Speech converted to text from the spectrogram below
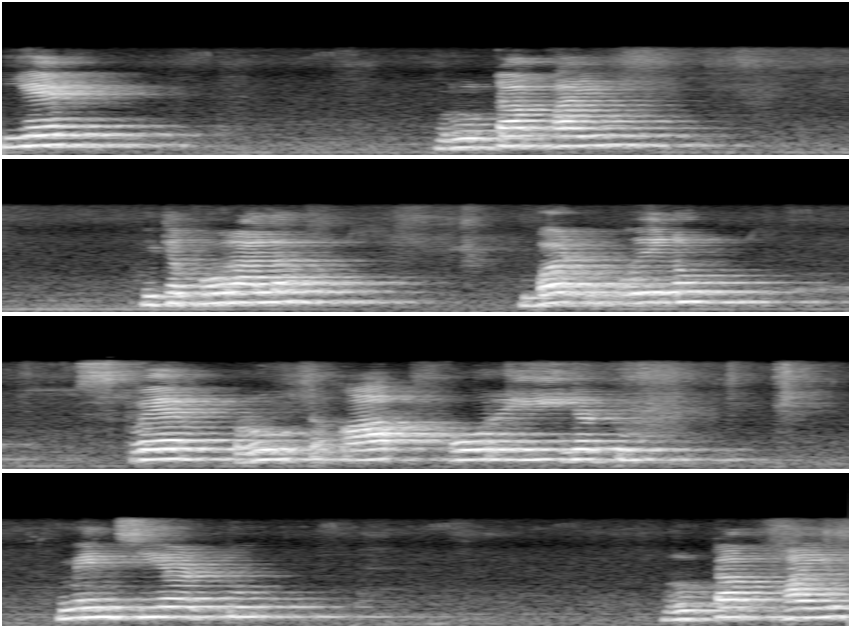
8 root of five इथे फोर आलं but we know square root of four is two means here two root of five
